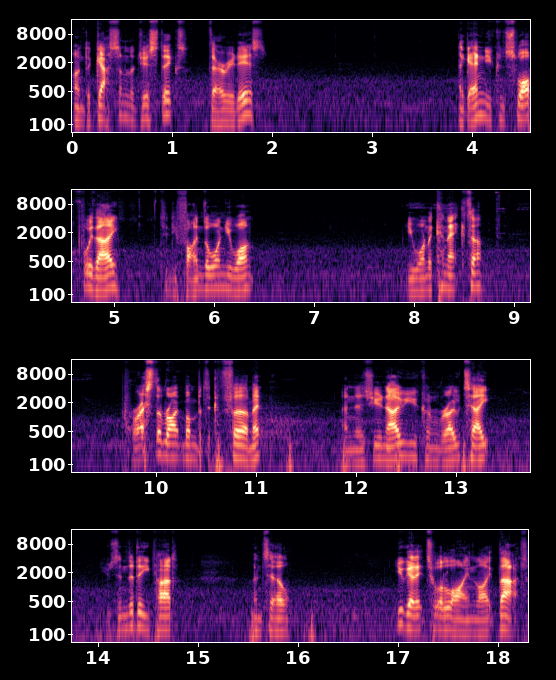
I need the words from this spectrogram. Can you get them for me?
under gas and logistics. There it is. Again, you can swap with A till you find the one you want. You want a connector. Press the right bumper to confirm it. And as you know, you can rotate using the D-pad until you get it to a line like that.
